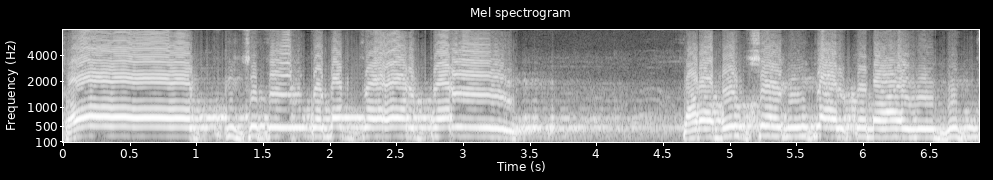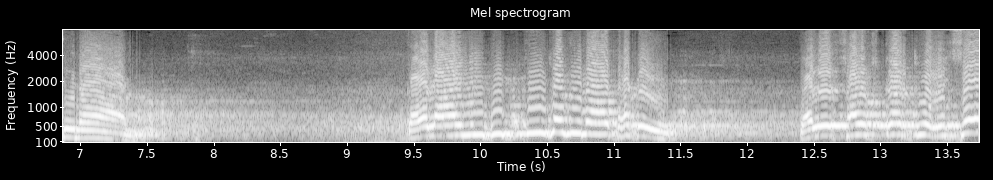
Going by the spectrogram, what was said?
সব কিছুতে ঐক্যবদ্ধ হওয়ার পরে তারা বলছেন, এটার কোনো আইনি ভিত্তি নাই। তাহলে আইনি ভিত্তি যদি না থাকে, তাহলে সংস্কার কি হয়েছে?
